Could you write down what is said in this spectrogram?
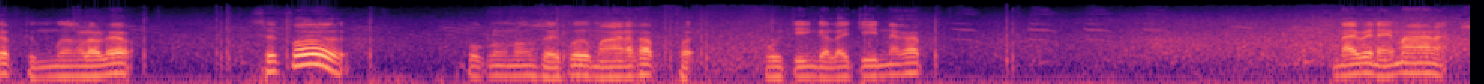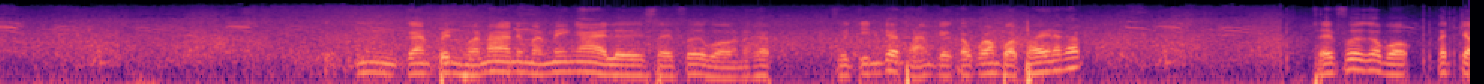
ครับถึงเมืองเราแล้วไซเฟอร์พวกน้องๆไซเฟอร์มานะครับฟูจีนกับไรจีนนะครับนายไปไหนมาน่ะ การเป็นหัวหน้านี่มันไม่ง่ายเลยไซเฟอร์บอกนะครับฟูจินก็ถามเกี่ยวกับความปลอดภัยนะครับไซเฟอร์ก็บอกกระจ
